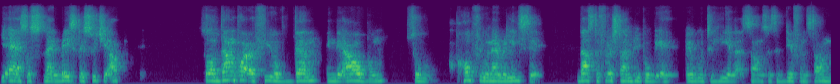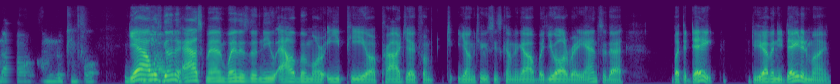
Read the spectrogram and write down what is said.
yeah, so like basically switch it up. So I've done quite a few of them in the album. So hopefully when I release it, that's the first time people be able to hear that sound. So it's a different sound that I'm looking for. Yeah, I was gonna ask, man, when is the new album or EP or project from T- Young Two C's coming out? But you already answered that. But the date, do you have any date in mind?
